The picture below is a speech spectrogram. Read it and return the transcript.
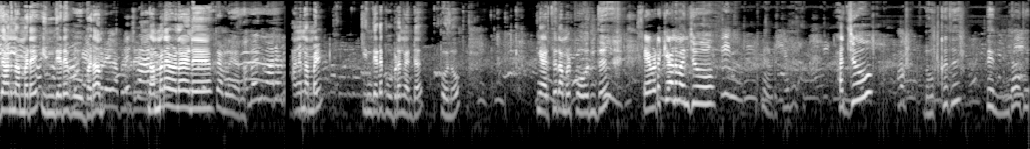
ഇതാണ് നമ്മുടെ ഇന്ത്യയുടെ ഭൂപടം. നമ്മുടെ എവിടെയാണ്? അങ്ങനെ നമ്മൾ ഇന്ത്യയുടെ ഭൂപടം കണ്ട് പോന്നു. ഇനി അടുത്ത് നമ്മൾ പോകുന്നത്? എവിടേക്കാണ് മഞ്ജു? അജു? നോക്കത്. എന്താ അത്?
